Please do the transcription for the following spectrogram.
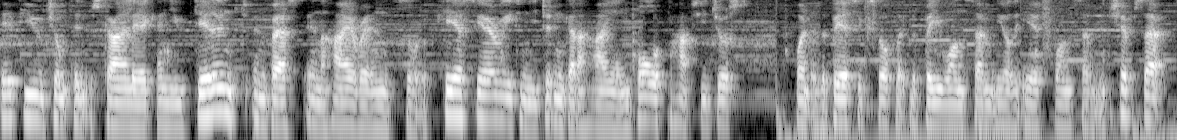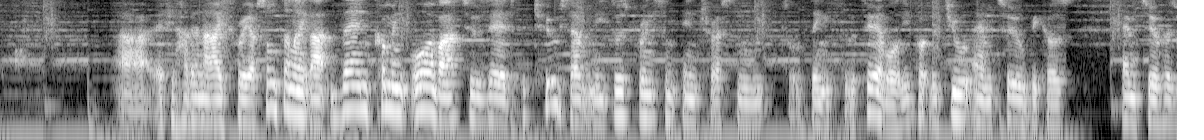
if you jumped into Skylake and you didn't invest in the higher end sort of K series and you didn't get a high end board, perhaps you just went to the basic stuff like the B170 or the H170 chipset. Uh, if you had an i3 or something like that, then coming over to Z270 does bring some interesting sort of things to the table. You've got the dual M2 because M2 has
